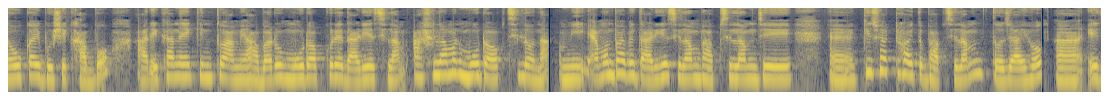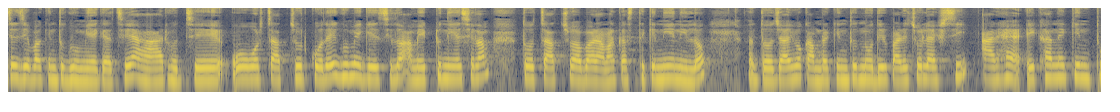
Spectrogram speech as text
নৌকায় বসে খাব। আর এখানে কিন্তু আমি আবারও মুড অফ করে দাঁড়িয়েছিলাম। আসলে আমার মুড অফ ছিল না। আমি এমনভাবে দাঁড়িয়েছিলাম, ভাবছিলাম যে কিছু একটা হয়তো ভাবছিলাম। তো যাই হোক এই যে জেবা কিন্তু ঘুমিয়ে গেছে। আর হচ্ছে ও, ওর চাচ্চুর কোলেই ঘুমিয়ে গিয়েছিল। আমি একটু নিয়েছিলাম। তো চাচ্চু আবার আমার কাছ থেকে নিয়ে নিল। তো যাই হোক, আমরা কিন্তু নদীর পাড়ে চলে আসছি। আর হ্যাঁ এখানে কিন্তু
